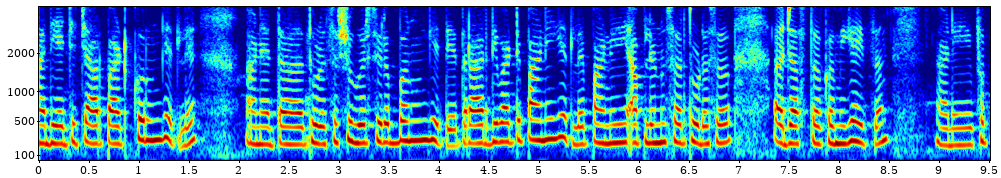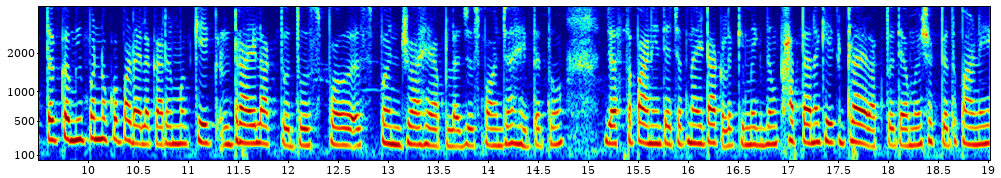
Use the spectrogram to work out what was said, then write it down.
आधी याचे चार पार्ट करून घेतले आणि आता थोडंसं शुगर सिरप बनवून घेते. तर अर्धी वाटी पाणी घेतलं. आहे पाणी आपल्यानुसार थोडंसं जास्त कमी घ्यायचं. आणि फक्त कमी पण नको पडायला कारण मग केक ड्राय लागतो तो. स्प स्पंज जो आहे आपला जो स्पॉन्ज आहे तर तो जास्त पाणी त्याच्यात नाही टाकलं की मग एकदम खाताना केक ड्राय लागतो. त्यामुळे शक्यतो पाणी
